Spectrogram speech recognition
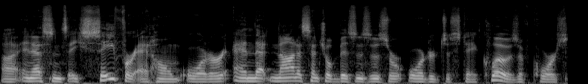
uh, in essence, a safer at home order, and that non essential businesses are ordered to stay closed. Of course,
